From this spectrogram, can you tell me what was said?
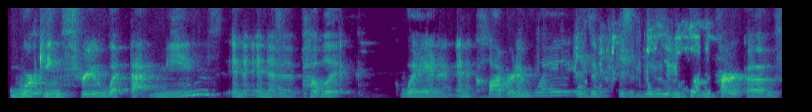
working through what that means in a, in a public way and in, a, collaborative way is a, is a really important part of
